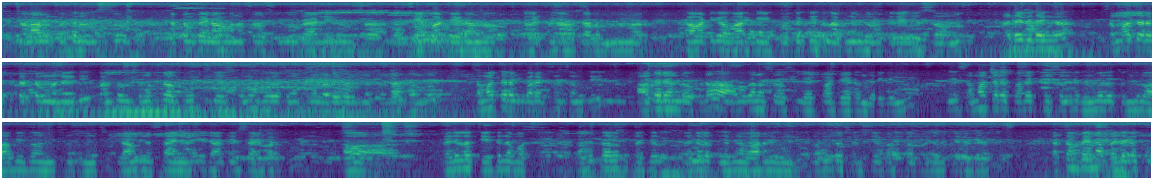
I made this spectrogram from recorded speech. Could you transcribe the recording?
స్థలాలు సలహాలు సూచనలు ఇస్తూ చట్టం పైన అవగాహన సదస్సులు ర్యాలీలు ఏర్పాటు చేయడంలో కలెక్టర్ గారు చాలా ముందున్నారు. కాబట్టి వారికి కృతజ్ఞతలు అభినందనలు తెలియజేస్తా ఉన్నాం. అదేవిధంగా సమాచార చట్టం అనేది పంతొమ్మిది సంవత్సరాలు పూర్తి చేసుకుని ఇరవై సంవత్సరాలు అడుగుతున్న సందర్భంలో సమాచార పరిరక్షణ సమితి ఆధ్వర్యంలో కూడా అవగాహన సదస్సులు ఏర్పాటు చేయడం జరిగింది. ఈ సమాచార పరిరక్షణ సమితి రెండు వేల తొమ్మిదిలో ఆవిర్భవించినప్పటి నుంచి గ్రామీణ స్థాయి నుంచి జాతీయ స్థాయి వరకు ప్రజల చైతన్య ప్రభుత్వాలకు ప్రజలు ప్రజలకు నిజంగా వారధి ఉంటూ ప్రభుత్వ సంక్షేమ పథకాలు ప్రజలు చేరవేస్తూ చట్టంపైన ప్రజలకు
